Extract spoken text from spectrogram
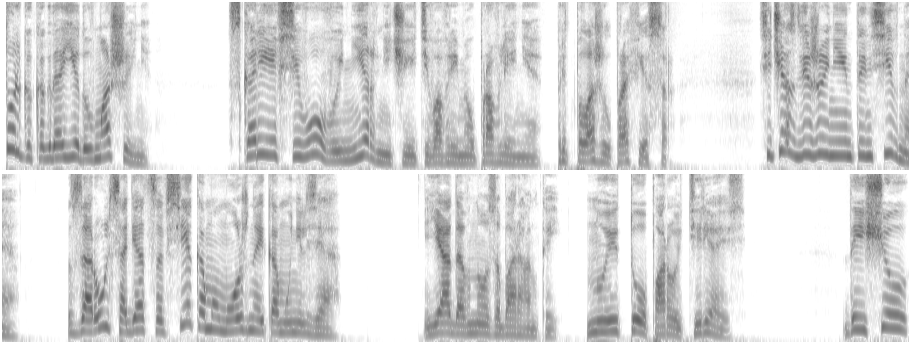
только когда еду в машине. Скорее всего, вы нервничаете во время управления, предположил профессор. Сейчас движение интенсивное. За руль садятся все, кому можно и кому нельзя. Я давно за баранкой, но и то порой теряюсь. Да еще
